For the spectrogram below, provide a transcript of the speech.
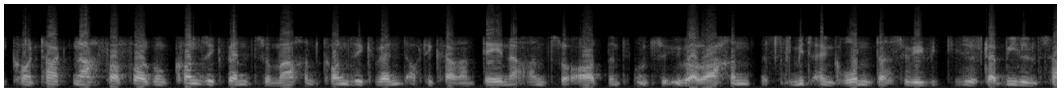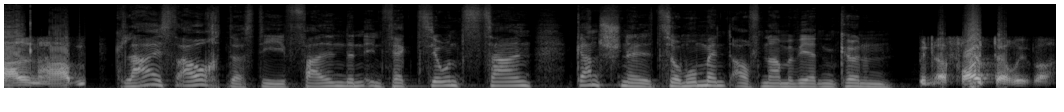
die Kontaktnachverfolgung konsequent zu machen, konsequent auch die Quarantäne anzuordnen und zu überwachen. Das ist mit ein Grund, dass wir diese stabilen Zahlen haben. Klar ist auch, dass die fallenden Infektionszahlen ganz schnell zur Momentaufnahme werden können. Ich bin erfreut darüber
